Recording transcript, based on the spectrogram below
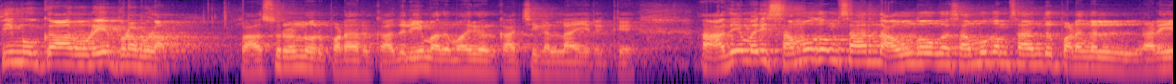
திமுகவுடைய பிரபலம். இப்போ அசுரன் ஒரு படம் இருக்குது அதுலேயும் அது மாதிரி ஒரு காட்சிகள்லாம் இருக்குது அதே மாதிரி சமூகம் சார்ந்து அவங்கவுங்க சமூகம் சார்ந்து படங்கள் நிறைய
